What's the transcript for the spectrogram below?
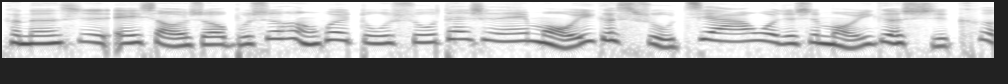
可能是哎小的时候不是很会读书，但是呢某一个暑假或者是某一个时刻，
